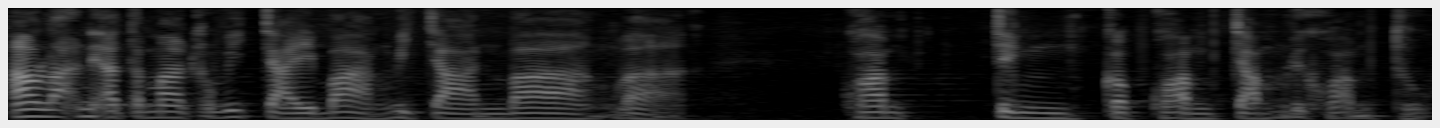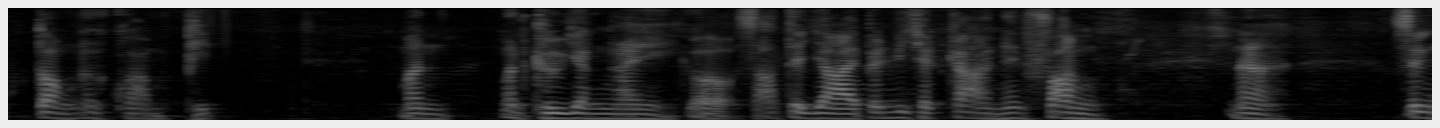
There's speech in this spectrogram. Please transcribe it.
เอาละเนี่ยอาตมาก็วิจัยบ้าง วิจารณ์บ้างว่าความจริงกับความจำหรือความถูกต้องกับความผิด มันมันคือยังไงก็สาธยายเป็นวิชาการให้ฟังนะซึ่ง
